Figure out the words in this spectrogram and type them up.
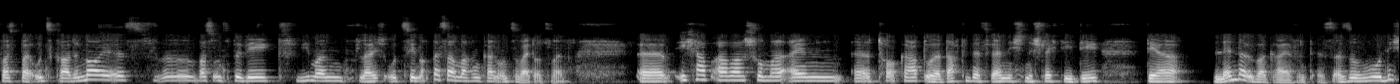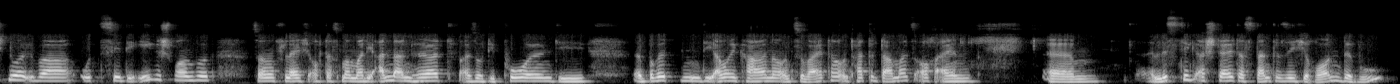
was bei uns gerade neu ist, äh, was uns bewegt, wie man vielleicht OC noch besser machen kann und so weiter und so weiter. Äh, ich habe aber schon mal einen äh, Talk gehabt oder dachte mir, es wäre nicht eine schlechte Idee, der länderübergreifend ist. Also wo nicht nur über OCDE gesprochen wird, sondern vielleicht auch, dass man mal die anderen hört, also die Polen, die Briten, die Amerikaner und so weiter und hatte damals auch ein ähm, Listing erstellt, das nannte sich Rendezvous äh,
